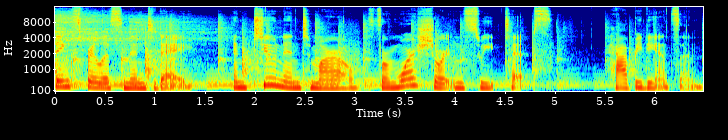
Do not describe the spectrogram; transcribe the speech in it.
Thanks for listening today, and tune in tomorrow for more short and sweet tips. Happy dancing.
